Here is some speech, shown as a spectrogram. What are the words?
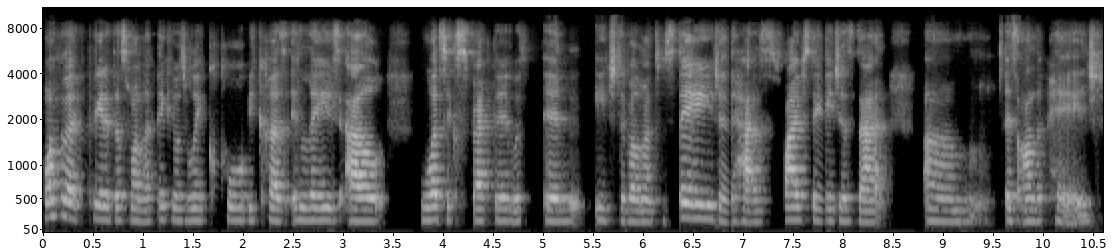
author that created this one, I think it was really cool because it lays out what's expected within each developmental stage. It has five stages that um, is on the page.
